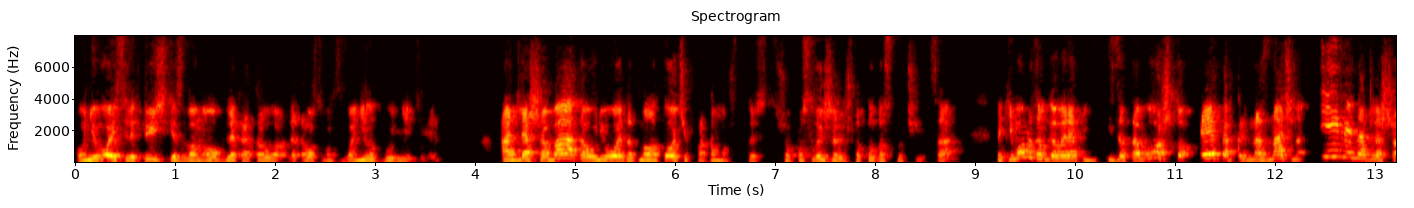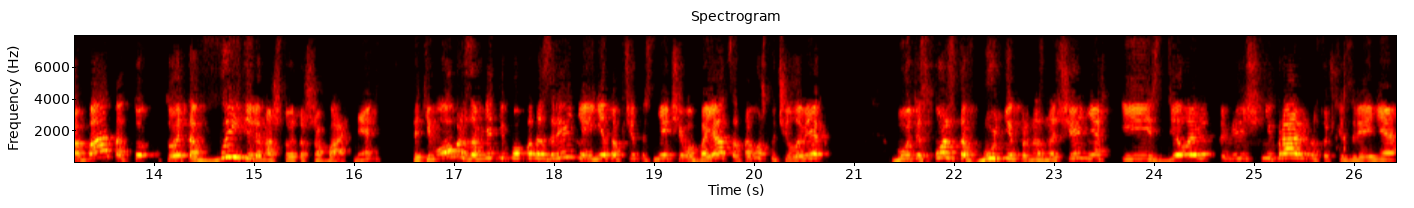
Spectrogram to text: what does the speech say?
у него есть электрический звонок для, которого, для того, чтобы он звонил в будний день, а для шаббата у него этот молоточек, потому что, то есть, чтобы услышали, что кто-то стучится. Таким образом, говорят, из-за того, что это предназначено именно для шаббата, то, то это выделено, что это шаббатне. Таким образом, нет никакого подозрения и нет вообще то есть, нечего бояться того, что человек будет использоваться в будних предназначениях и сделает вещь неправильно с точки зрения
